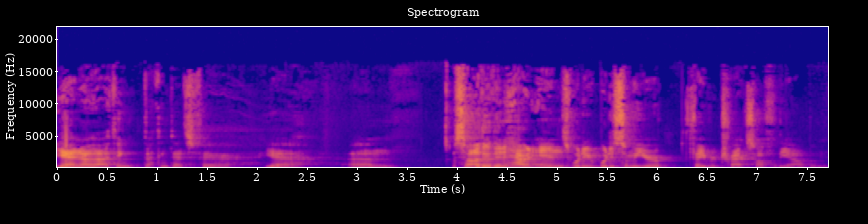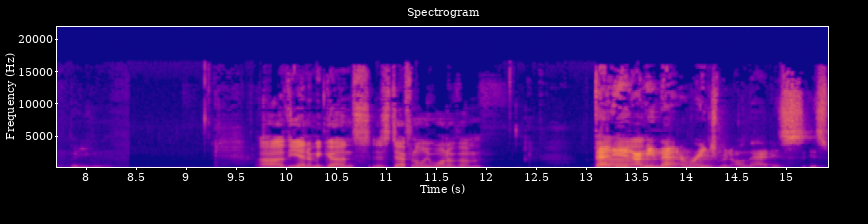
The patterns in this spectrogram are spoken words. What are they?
Yeah, no, I think I think that's fair. Yeah. Um, so, other than how it ends, what are what are some of your favorite tracks off of the album that you can? uh the enemy guns is definitely one of them That Uh, is- I mean, that arrangement on that is is,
